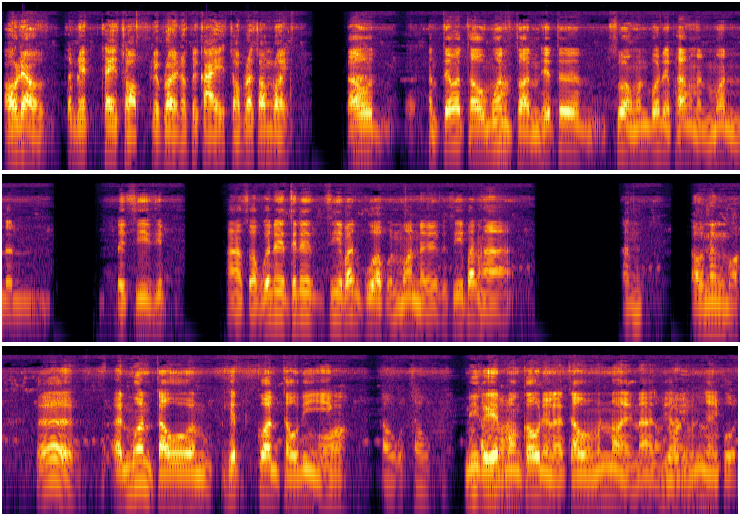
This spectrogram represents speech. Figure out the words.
เผาแล้วสำเร็จใช้สอบเรียบร้อยเราไปขายสอบละสองร้อยเตาอันแต่ว่าเตาม้วนตอนเฮ็ดแต่ช่วงมันบ่ได้พังนั่นม้วนนั่นได้สี่สิบอ่าสอบก็ได้ได้สี่พันกว่าผลม้วนได้สี่พันห้าอันเตาหนึ่งบ่เออ อันม้วนเตาเฮ็ดก้อนเตานี่อีกอ๋อเตาเตานี่ก็เฮ็ดมองเก่านี่แหละเตามันน้อยนะเตาน้อยเดี๋ยวนี้มันใหญ่โพด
